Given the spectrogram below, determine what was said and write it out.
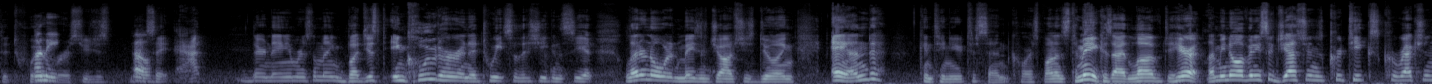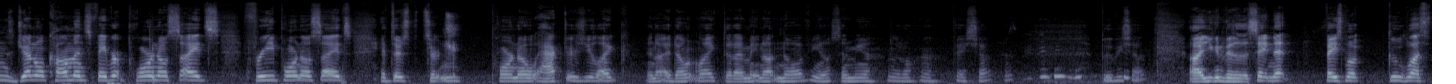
the. Twitterverse. You just like, Oh. say at their name or something, but just include her in a tweet so that she can see it. Let her know what an amazing job she's doing, and continue to send correspondence to me because I'd love to hear it. Let me know of any suggestions, critiques, corrections, general comments, favorite porno sites, free porno sites. If there's certain porno actors you like and I don't like that I may not know of, you know, send me a little uh, face shot, uh, booby shot. Uh, you can visit the Satanet, Facebook, Google Plus,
